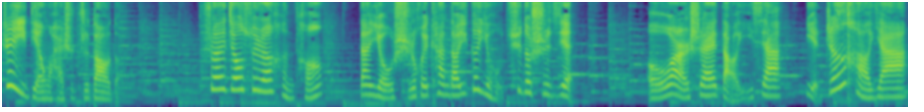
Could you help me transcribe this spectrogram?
这一点我还是知道的。摔跤虽然很疼，但有时会看到一个有趣的世界。偶尔摔倒一下也真好呀。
